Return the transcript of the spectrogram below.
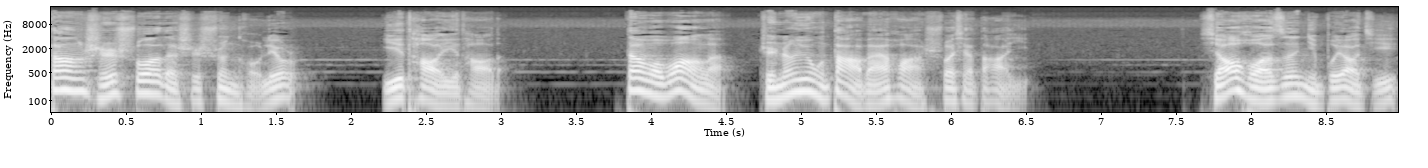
当时说的是顺口溜。一套一套的，但我忘了，只能用大白话说下大意。小伙子，你不要急，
